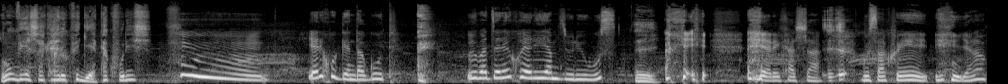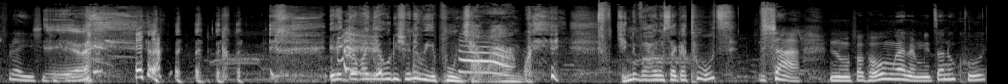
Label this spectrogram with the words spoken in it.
urumva iyo ashaka yari kwigiye atakurisha hmm, yari kugenda gute eh. wibaza rero ko yari yamzuriye ubusa eh. Eh, reka sha gusa kweri yaramfurahishije erega abanyahurisho ntiwipunja wangwe ikindi mvaronse agatubutse sha ni umupapa w'umwana mwiza n'ukuri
